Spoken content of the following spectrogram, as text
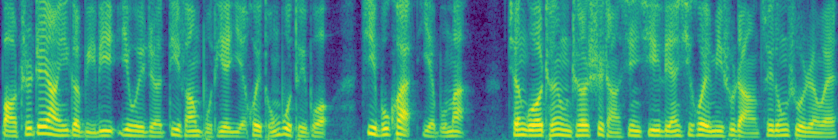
保持这样一个比例意味着地方补贴也会同步退坡，既不快也不慢。全国乘用车市场信息联席会秘书长崔东树认为，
